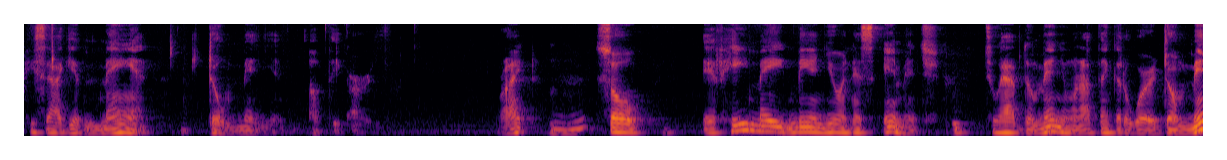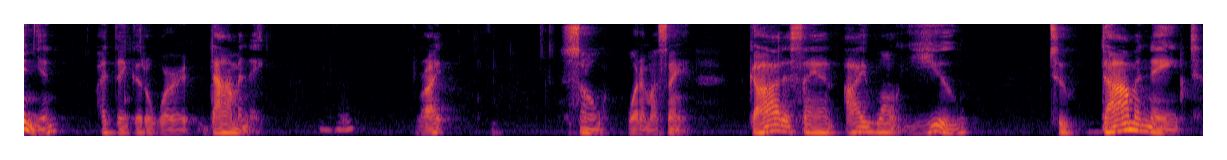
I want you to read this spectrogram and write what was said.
He said, I give man dominion of the earth right? Mm-hmm. So if he made me and you in his image to have dominion, when I think of the word dominion, I think of the word dominate, mm-hmm. right? So what am I saying? God is saying, I want you to dominate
